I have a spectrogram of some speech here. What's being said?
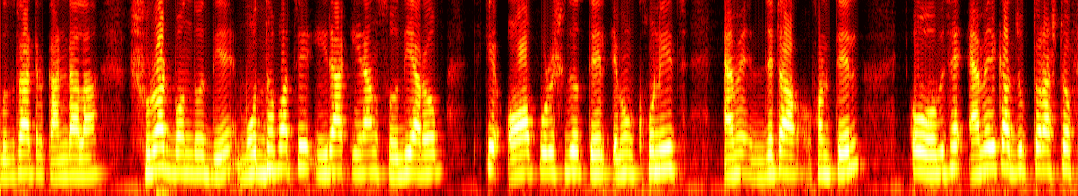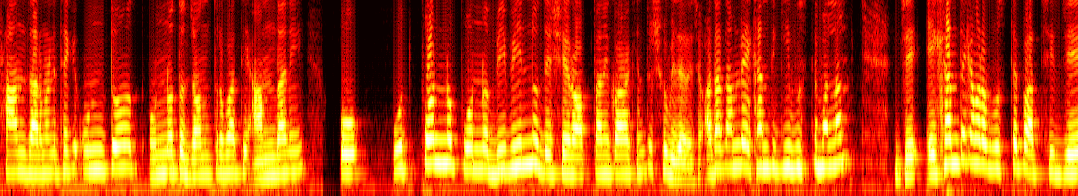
গুজরাটের কান্ডালা, সুরাট বন্দর দিয়ে মধ্যপ্রাচ্যে ইরাক, ইরান, সৌদি আরব থেকে অপরিশোধিত তেল এবং খনিজ যেটা ওখানে তেল ও বলছে, আমেরিকা, যুক্তরাষ্ট্র, ফ্রান্স, জার্মানি থেকে উন্নত উন্নত যন্ত্রপাতি আমদানি ও উৎপন্ন পণ্য বিভিন্ন দেশে রপ্তানি করার কিন্তু সুবিধা রয়েছে। অর্থাৎ আমরা এখান থেকে কি বুঝতে পারলাম? যে এখান থেকে আমরা বুঝতে পারছি যে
